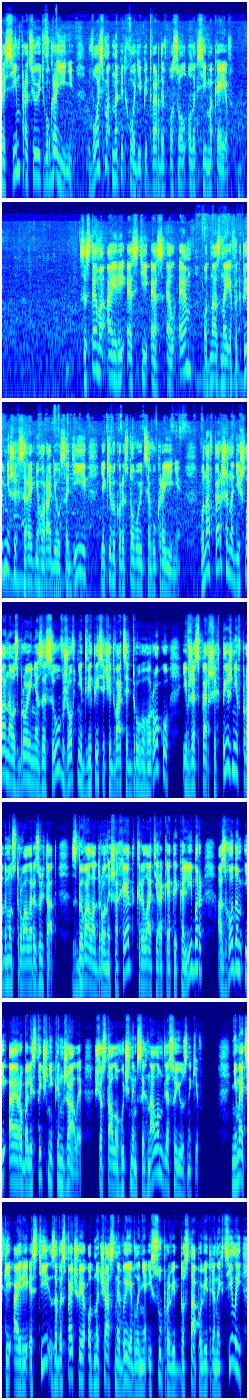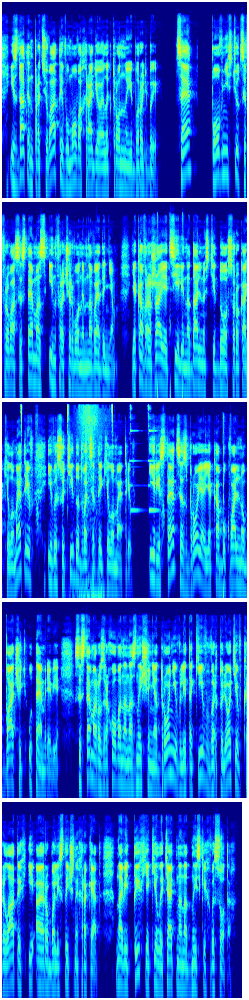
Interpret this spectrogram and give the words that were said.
Вже сім працюють в Україні. Восьма на підході, підтвердив посол Олексій Макеєв. Система IRI STS-LM – одна з найефективніших середнього радіуса дії, які використовуються в Україні. Вона вперше надійшла на озброєння ЗСУ в жовтні 2022 року і вже з перших тижнів продемонструвала результат: збивала дрони шахет, крилаті ракети Калібр, а згодом і аеробалістичні кинджали, що стало гучним сигналом для союзників. Німецький IRI-ST забезпечує одночасне виявлення і супровід до 100 повітряних цілей і здатен працювати в умовах радіоелектронної боротьби. Це повністю цифрова система з інфрачервоним наведенням, яка вражає цілі на дальності до 40 км і висоті до 20 км. Іріс-Т – це зброя, яка буквально бачить у темряві. Система розрахована на знищення дронів, літаків, вертольотів, крилатих і аеробалістичних ракет, навіть тих, які летять на наднизьких висотах.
